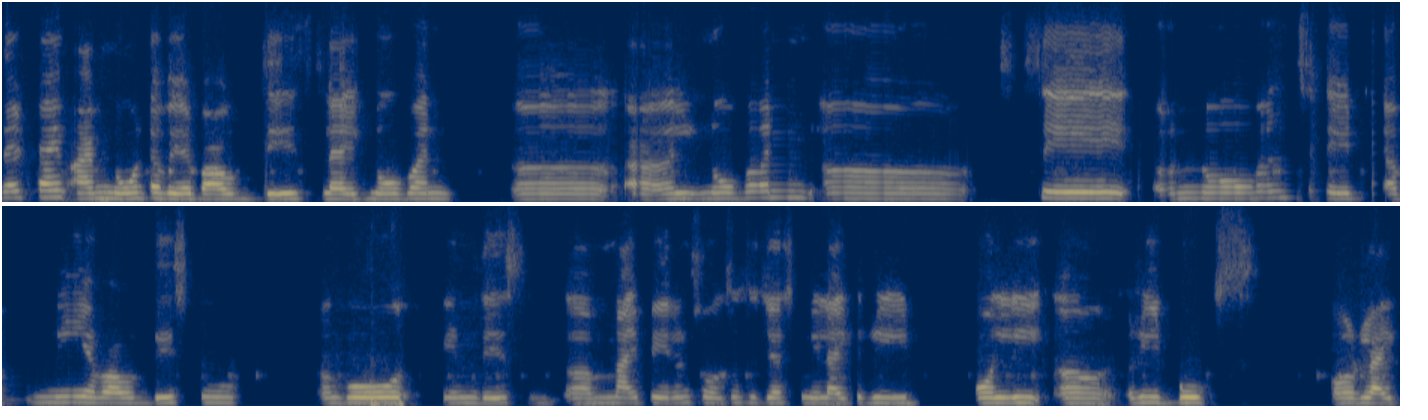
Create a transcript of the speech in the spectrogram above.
that time I'm not aware about this. Like no one, uh, uh no one uh say uh, no one said uh, me about this to go in this. Um, my parents also suggest me like read only uh read books or like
